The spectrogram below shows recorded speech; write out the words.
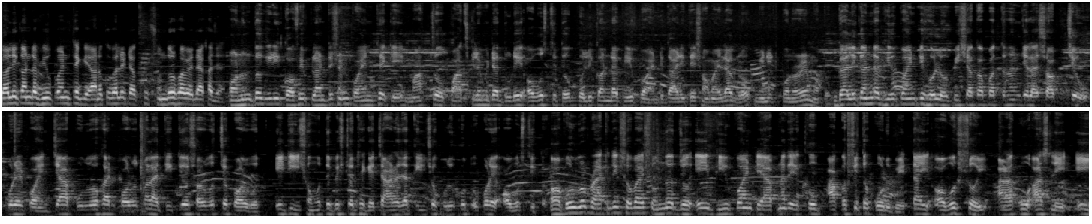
গলিকন্ডা ভিউ পয়েন্ট থেকে আরাকু ভ্যালিটা খুব সুন্দরভাবে দেখা যায়। অনন্তগিরি কফি প্লান্টেশন পয়েন্ট থেকে মাত্র পাঁচ কিলোমিটার দূরে অবস্থিত গলিকান্ডা ভিউ পয়েন্ট গাড়িতে সময় লাগল মিনিট পনেরোর মতো। গালিকান্ডা ভিউ পয়েন্টটি হলো বিশাখাপত্তনম জেলার সবচেয়ে উপরের পয়েন্ট যা পূর্বঘাট পর্বতমালার তৃতীয় সর্বোচ্চ পর্বত। এটি সমুদ্রপৃষ্ঠ থেকে চার হাজার তিনশো কুড়ি ফুট উপরে অবস্থিত। অপূর্ব প্রাকৃতিক শোভায় সৌন্দর্য এই ভিউ পয়েন্টে আপনাদের খুব আকর্ষিত করবে। তাই অবশ্যই আরাকু আসলে এই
